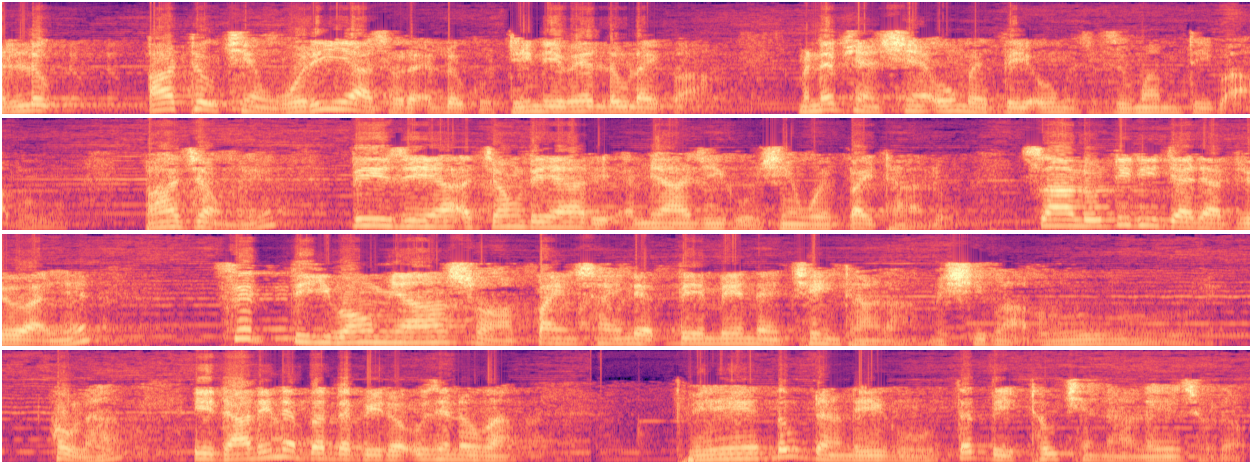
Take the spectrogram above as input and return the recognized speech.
အလုတ်အာထုတ်ခြင်းဝရိယဆိုတဲ့အလုတ်ကိုဒီနေ့ပဲလှုပ်လိုက်ပါမနေ့ဖြန်ရှင်အောင်မယ်သေအောင်မယ်ဆိုဘူးမှမသိပါဘူးဘာကြောင့်လဲသေစရာအကြောင်းတရားတွေအများကြီးကိုရှင်ဝယ်ပိုက်ထားလို့စာလိုတိတိကျကျပြောရရင်စစ်တီပေါင်းများစွာပိုင်ဆိုင်တဲ့သင်မင်းနဲ့ချိန်ထားတာမရှိပါဘူးတဲ့ဟုတ်လားအေးဒါလေးနဲ့ပတ်သက်ပြီးတော့ဦးဇင်းတို့ကဘယ်တုတ်တန်လေးကိုတက်တည်ထုတ်ချင်တာလဲဆိုတော့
